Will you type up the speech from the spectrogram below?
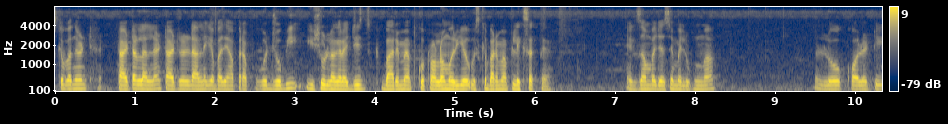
उसके बाद में टाइटल डालना है। टाइटल डालने के बाद यहाँ पर आपको जो भी इशू लग रहा है, जिस बारे में आपको प्रॉब्लम हो रही है, उसके बारे में आप लिख सकते हैं। एग्ज़ाम्पल जैसे मैं लिखूँगा लो क्वालिटी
